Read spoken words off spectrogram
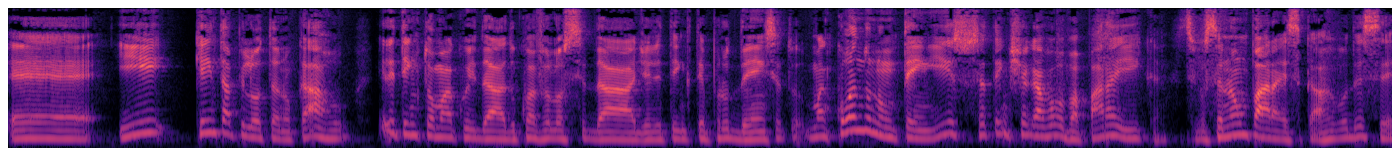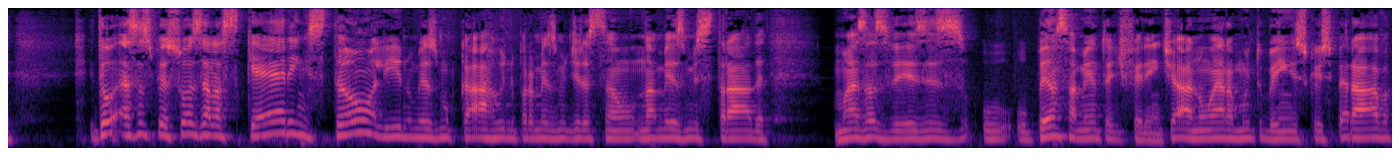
É, e quem está pilotando o carro, ele tem que tomar cuidado com a velocidade, ele tem que ter prudência. Tudo. Mas quando não tem isso, você tem que chegar, opa, para aí, cara. Se você não parar esse carro, eu vou descer. Então, essas pessoas, elas querem, estão ali no mesmo carro, indo para a mesma direção, na mesma estrada, mas às vezes o, o, pensamento é diferente. Ah, não era muito bem isso que eu esperava.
